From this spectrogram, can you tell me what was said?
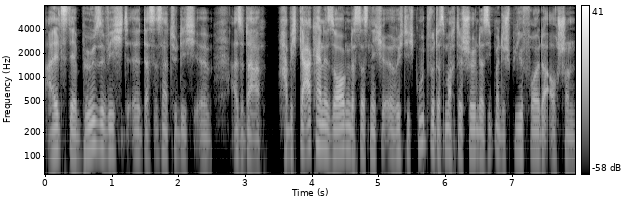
als der Bösewicht, äh, das ist natürlich natürlich, äh, also da habe ich gar keine Sorgen, dass das nicht äh, richtig gut wird. Das macht er schön. Da sieht man die Spielfreude auch schon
